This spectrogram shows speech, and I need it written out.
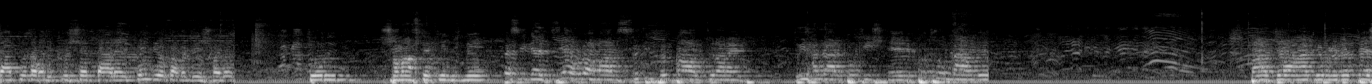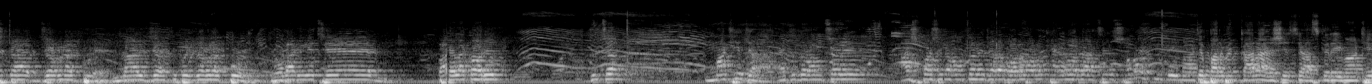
জাতীয়তাবাদী কৃষক দলের কেন্দ্রীয় কমিটির সদস্য। তরুণ সমাজকে প্রেসিডেন্ট জিয়াউর রহমান স্মৃতি ফুটবল টুর্নামেন্ট দুই হাজার পঁচিশ এর প্রথম রাউন্ডে চেষ্টা জগন্নাথপুরে। লাল জার্সি পরে জগন্নাথপুর। বাড়িয়েছেন খেলা করেন। মাঠে যারা অঞ্চলে, আশপাশের অঞ্চলে যারা বড় বড় খেলোয়াড় আছেন সবাই কিন্তু এই মাঠে পারবেন। কারা এসেছে আজকের এই মাঠে?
